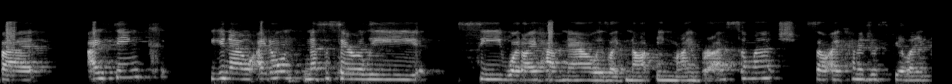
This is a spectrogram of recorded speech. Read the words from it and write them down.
but I think, you know, I don't necessarily see what I have now as like not being my breast so much. So I kind of just feel like,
